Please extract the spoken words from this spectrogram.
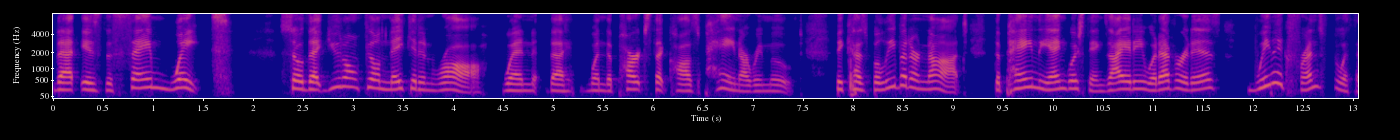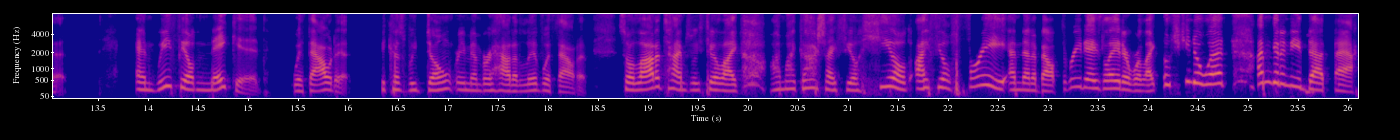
that is the same weight so that you don't feel naked and raw when the when the parts that cause pain are removed because believe it or not the pain the anguish the anxiety whatever it is we make friends with it and we feel naked without it because we don't remember how to live without it. So a lot of times we feel like, oh my gosh, I feel healed. I feel free. And then about three days later, we're like, oh, you know what? I'm going to need that back.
